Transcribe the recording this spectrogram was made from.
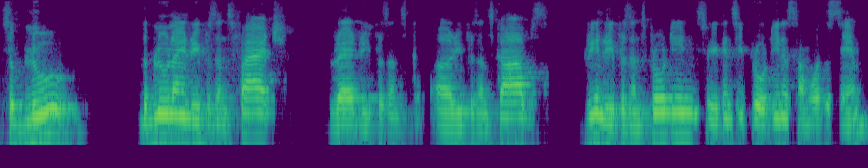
so blue, the blue line represents fat, red represents uh, represents carbs, green represents protein. So you can see protein is somewhat the same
